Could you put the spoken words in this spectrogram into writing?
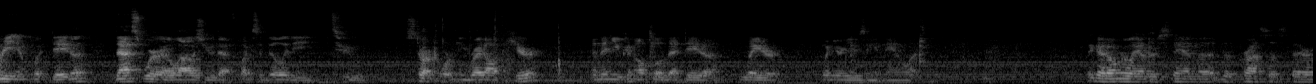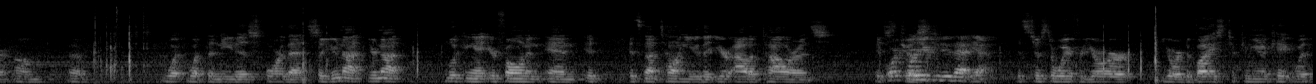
re-input data, that's where it allows you that flexibility to start working right off here, and then you can upload that data later when you're using it and analyzing think I don't really understand the, the process there, um, uh, what, what the need is for that. So you're not, you're not looking at your phone and, and it, it's not telling you that you're out of tolerance. It's Or, or you just, can do that, yeah. it's just a way for your, your device to communicate with,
